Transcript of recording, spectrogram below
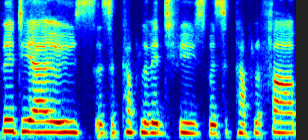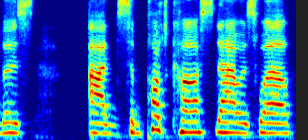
videos, there's a couple of interviews with a couple of farmers, and some podcasts now as well.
